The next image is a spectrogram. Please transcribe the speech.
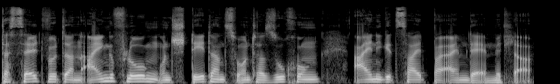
Das Zelt wird dann eingeflogen und steht dann zur Untersuchung einige Zeit bei einem der Ermittler.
